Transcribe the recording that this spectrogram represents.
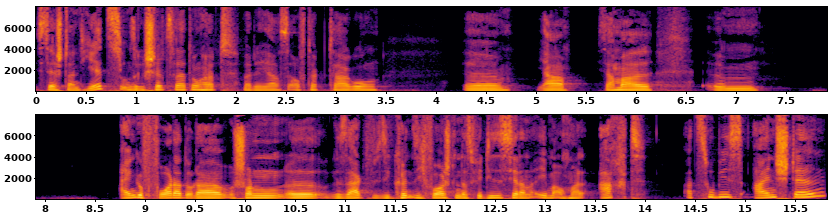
ist der Stand jetzt. Unsere Geschäftsleitung hat bei der Jahresauftakttagung äh, ja ich sag mal, ähm, eingefordert oder schon äh, gesagt, sie könnten sich vorstellen, dass wir dieses Jahr dann eben auch mal acht Azubis einstellen.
